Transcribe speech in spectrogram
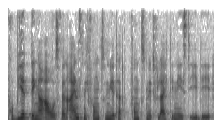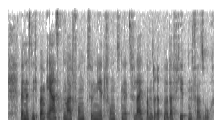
Probiert Dinge aus. Wenn eins nicht funktioniert hat, funktioniert vielleicht die nächste Idee. Wenn es nicht beim ersten Mal funktioniert, funktioniert es vielleicht beim dritten oder vierten Versuch.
